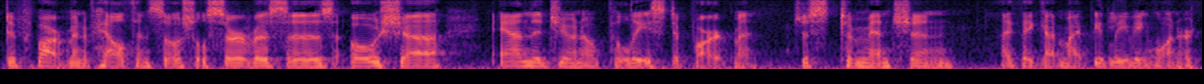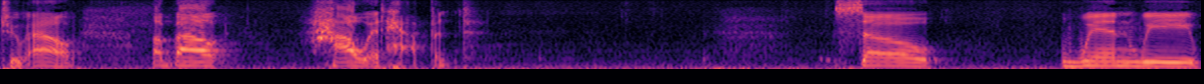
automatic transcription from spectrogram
Department of Health and Social Services, OSHA, and the Juneau Police Department, just to mention, I think I might be leaving one or two out, about how it happened. So when we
